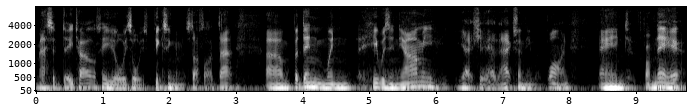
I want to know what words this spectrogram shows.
massive details. He always always fixing them and stuff like that. Um, but then when he was in the army, he actually had an accident. He went blind, and from there,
